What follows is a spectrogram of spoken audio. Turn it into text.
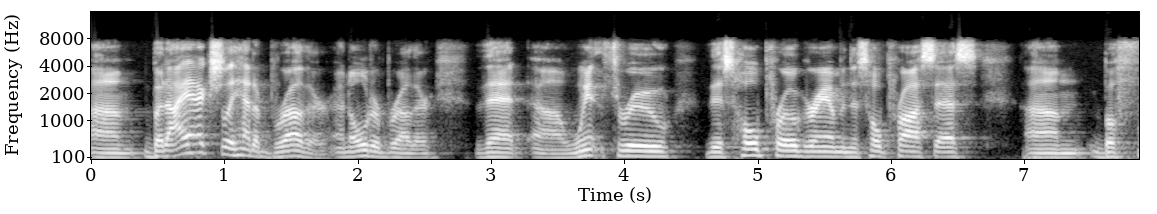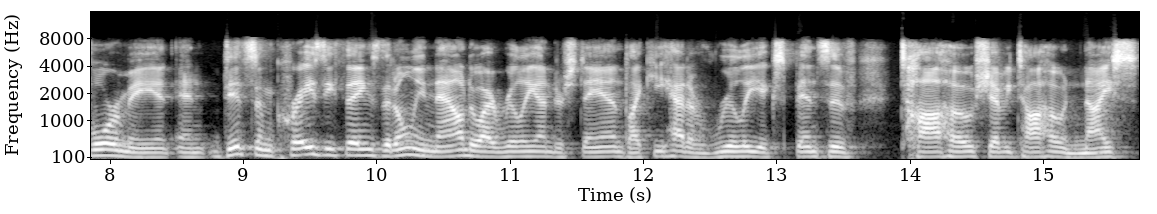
Um, but I actually had a brother, an older brother, that uh, went through this whole program and this whole process um, before me and, and did some crazy things that only now do I really understand. Like he had a really expensive Tahoe, Chevy Tahoe, nice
